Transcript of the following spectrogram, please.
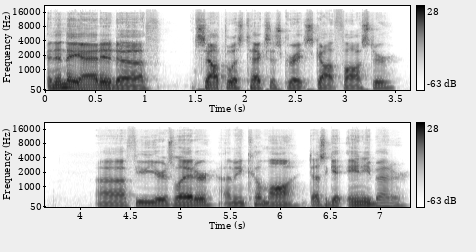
And then they added uh, Southwest Texas great Scott Foster uh, a few years later. I mean, come on, it doesn't get any better.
